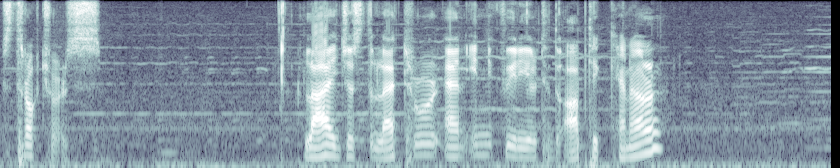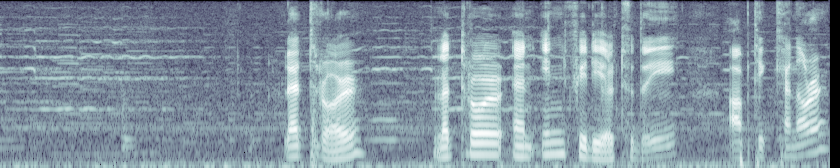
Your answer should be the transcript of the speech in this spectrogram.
structures lie just lateral and inferior to the optic canal lateral lateral and inferior to the optic canal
